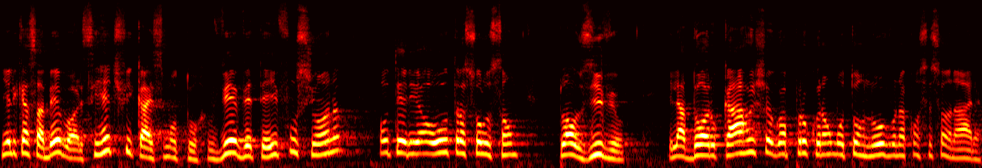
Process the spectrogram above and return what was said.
E ele quer saber, agora se retificar esse motor VVTI funciona ou teria outra solução plausível. Ele adora o carro e chegou a procurar um motor novo na concessionária,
